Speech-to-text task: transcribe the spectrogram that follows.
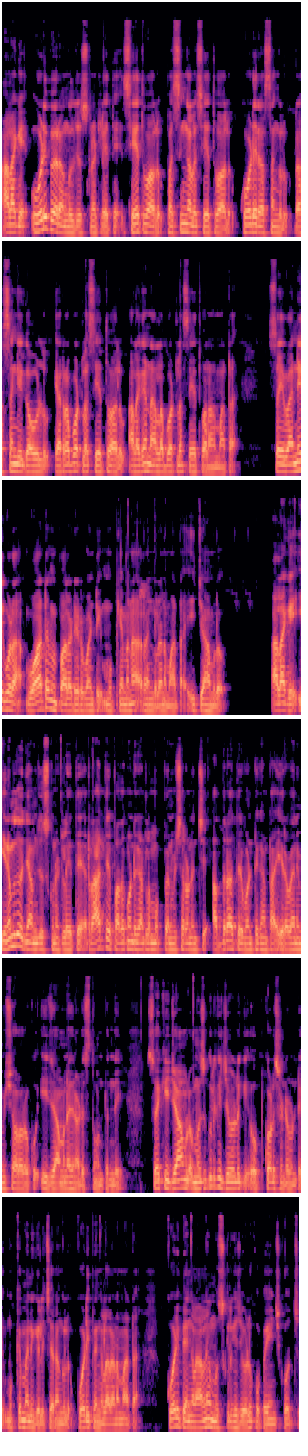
అలాగే ఓడిపోయే రంగులు చూసుకున్నట్లయితే సేతువాలు పసింగల సేతువాలు కోడి రసంగులు రసంగి గౌళ్ళు ఎర్రబొట్ల సేతువాలు అలాగే నల్లబొట్ల సేతువాలు అనమాట సో ఇవన్నీ కూడా ఓటమి పాలటటువంటి ముఖ్యమైన రంగులు అనమాట ఈ జామ్లో. అలాగే ఎనిమిదో జామ్ చూసుకున్నట్లయితే రాత్రి పదకొండు గంటల ముప్పై నిమిషాల నుంచి అర్ధరాత్రి ఒంటి గంట ఇరవై నిమిషాల వరకు ఈ జామ్ అనేది నడుస్తూ ఉంటుంది. సో ఈ జామ్లో ముసుగులకి జోళ్ళకి ఒప్పుకోవాల్సినటువంటి ముఖ్యమైన గెలిచే రంగులు కోడి పింగళాలు కోడి పింగళాలని ముసుగులకి జోళ్ళకు ఉపయోగించుకోవచ్చు.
